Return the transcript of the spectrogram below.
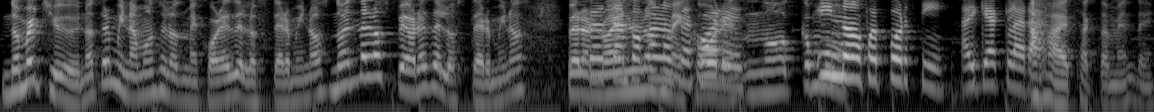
Number two, no terminamos en los mejores de los términos, no en de los peores de los términos, pero, Pero no en los, mejores. mejores. No como... Y no fue por ti, hay que aclarar. Ajá, exactamente.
